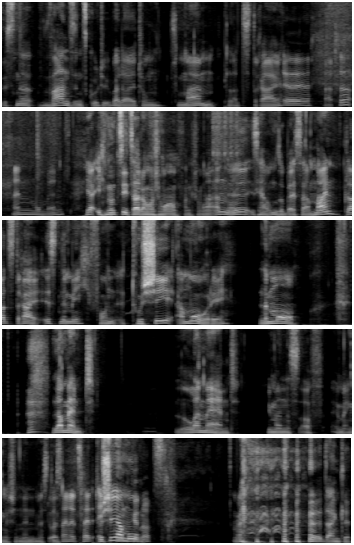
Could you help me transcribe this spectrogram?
Es ist eine wahnsinns gute Überleitung zu meinem Platz 3. Äh, warte, einen Moment. Ja, ich nutze die Zeit einfach schon mal, fang schon mal an, ne? Ist ja umso besser. Mein Platz 3 ist nämlich von Touché Amore, Le Mans. Lament. Lament, wie man es auf, im Englischen nennen müsste. Du hast eine Zeit echt Touché gut genutzt. Danke.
